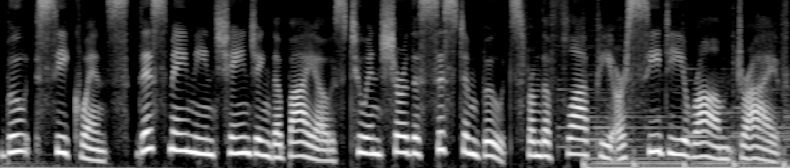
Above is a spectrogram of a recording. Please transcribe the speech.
Boot sequence This may mean changing the BIOS to ensure the system boots from the floppy or CD-ROM drive.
